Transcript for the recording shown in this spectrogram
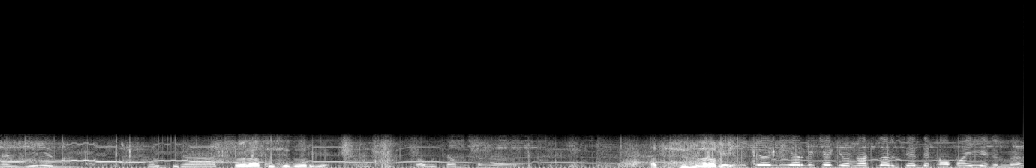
sevgilim. Kontrat. Şöyle ateşe doğru gel. Kavuşam sana. Ateşe doğru gel. Ateşi söndüğü yerde çekiyorsun aslanım sen de kafayı yedin lan.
